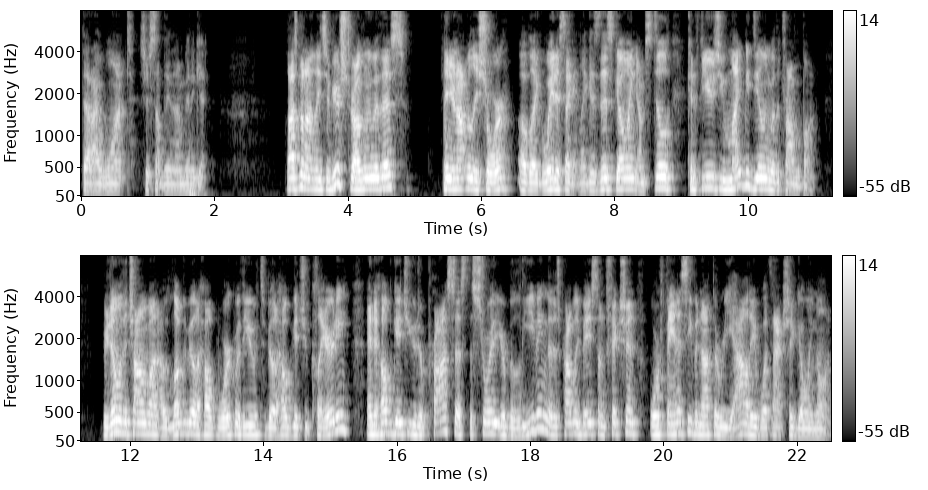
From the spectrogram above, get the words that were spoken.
that I want. It's just something that I'm gonna get. Last but not least, if you're struggling with this and you're not really sure of like, wait a second, like, is this going? I'm still confused. You might be dealing with a trauma bond. If you're dealing with a trauma bond, I would love to be able to help work with you to be able to help get you clarity and to help get you to process the story that you're believing that is probably based on fiction or fantasy, but not the reality of what's actually going on.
